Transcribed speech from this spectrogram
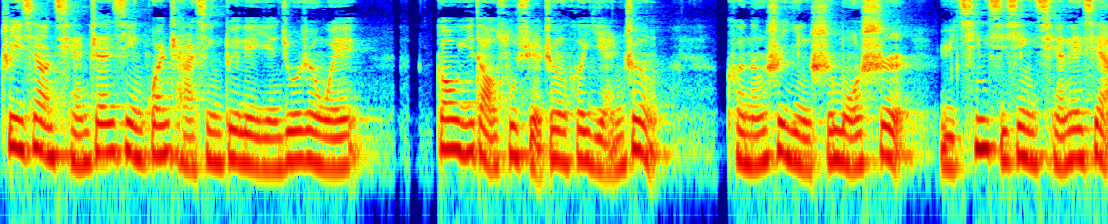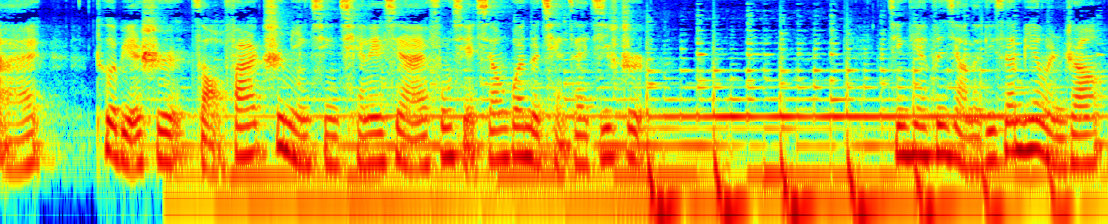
这一项前瞻性观察性队列研究认为，高胰岛素血症和炎症。可能是饮食模式与侵袭性前列腺癌，特别是早发致命性前列腺癌风险相关的潜在机制。今天分享的第三篇文章，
